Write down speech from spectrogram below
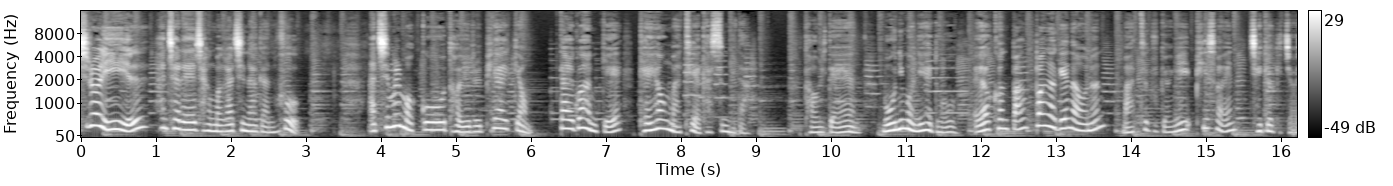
7월 2일 한 차례 장마가 지나간 후 아침을 먹고 더위를 피할 겸 딸과 함께 대형 마트에 갔습니다. 더울 땐 뭐니 뭐니 해도 에어컨 빵빵하게 나오는 마트 구경이 피서엔 제격이죠.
